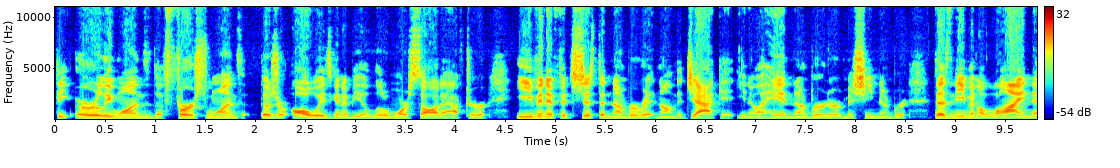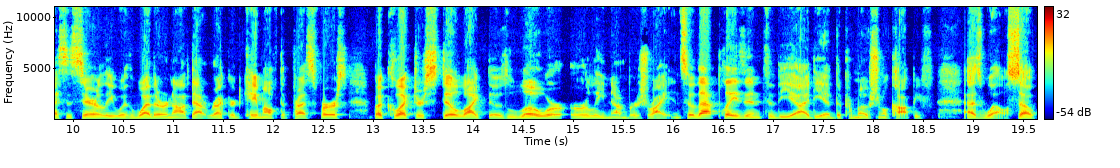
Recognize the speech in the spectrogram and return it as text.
the early ones, the first ones, those are always going to be a little more sought after, even if it's just a number written on the jacket, you know, a hand numbered or a machine number. Doesn't even align necessarily with whether or not that record came off the press first, but collectors still like those lower early numbers, right? And so that plays into the idea of the promotional copy as well. So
